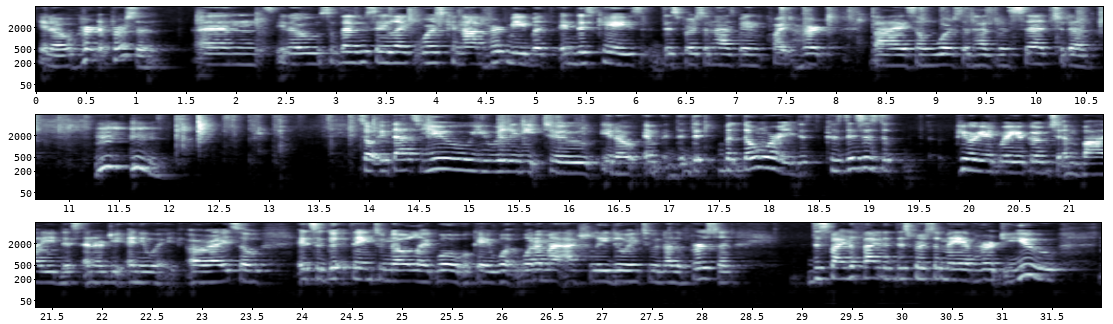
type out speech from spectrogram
you know, hurt a person. And, you know, sometimes we say like words cannot hurt me, but in this case, this person has been quite hurt by some words that has been said to them. So if that's you, you really need to, you know, but don't worry, because this, is the period where you're going to embody this energy anyway, all right? So it's a good thing to know like, whoa, okay, what, what am I actually doing to another person? Despite the fact that this person may have hurt you,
